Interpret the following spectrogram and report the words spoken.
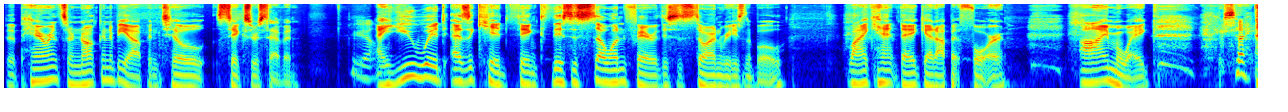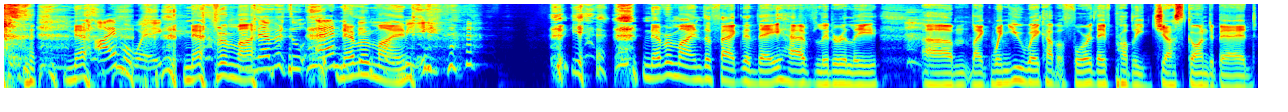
The parents are not going to be up until six or seven. Yeah. and you would as a kid think this is so unfair. This is so unreasonable why can't they get up at four i'm awake exactly. ne- I'm awake. never mind never do anything Never mind. yeah, never mind the fact that they have literally, um, like when you wake up at four, they've probably just gone to bed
